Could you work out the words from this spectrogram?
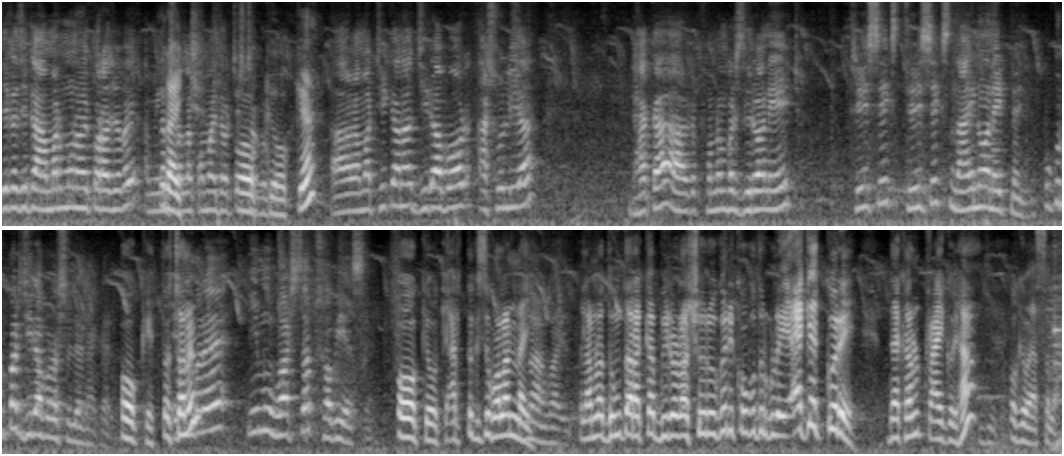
যেটা যেটা আমার মনে হয় করা যাবে আমি ইনশাআল্লাহ কমাই দেওয়ার চেষ্টা করব। ওকে আর আমার ঠিকানা জিরাবর আশুলিয়া ঢাকা আর ফোন নম্বর জিরো এইট পুকুরপাড় ওকে তো চলেন। ইমো হোয়াটসঅ্যাপ সবই আছে। ওকে ওকে আর তো কিছু বলার নাই। তাহলে আমরা দুম ভিডিওটা শুরু করি কবুতরগুলো এক এক করে দেখানোর ট্রাই করি হ্যাঁ? ওকে ভাই আসসালাম।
